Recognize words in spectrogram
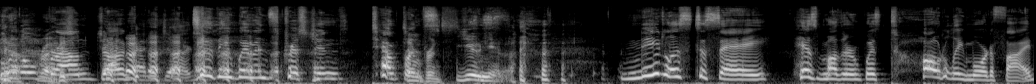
Little right. Brown Jug jug. to the Women's Christian Temperance, Temperance. Union. Needless to say, his mother was totally mortified.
